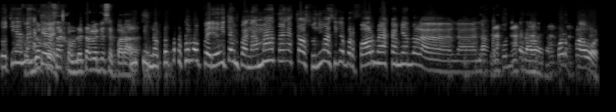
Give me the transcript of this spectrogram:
No tiene Son nada dos cosas completamente separadas. Nosotros somos periodistas en Panamá, no en Estados Unidos, así que por favor me vas cambiando la, la, la por favor.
